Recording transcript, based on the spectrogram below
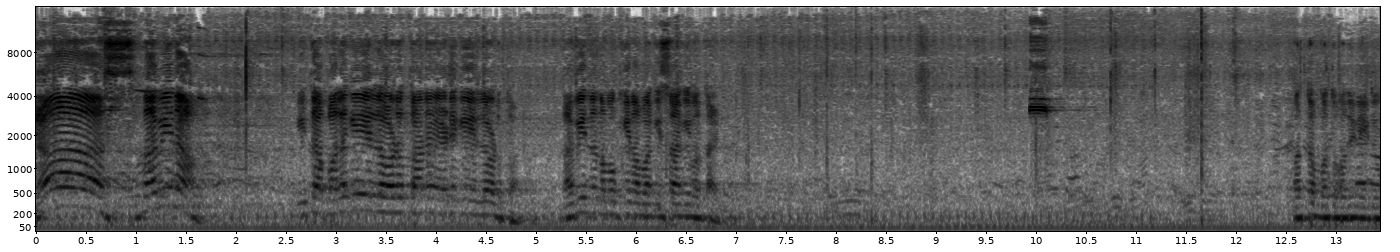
ಯಸ್ ನವೀನ. ಈತ ಬಲಗೆಯಲ್ಲಿ ಓಡುತ್ತಾನೆ ಎಡಗೆಯಲ್ಲಿ ನವೀನ ನವೀನನ ಬಗ್ಗೆ ಸಾಗಿ ಇದೆ ಹತ್ತೊಂಬತ್ತು, ಹದಿನೈದು.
